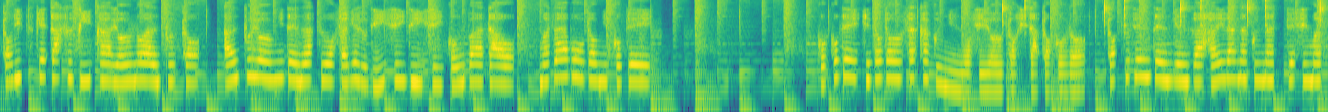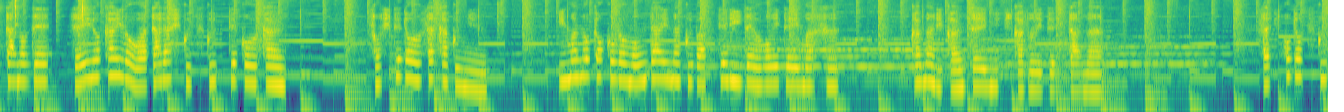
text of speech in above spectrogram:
取り付けたスピーカー用のアンプと、アンプ用に電圧を下げる DC-DC コンバータを、マザーボードに固定。ここで一度動作確認をしようとしたところ、突然電源が入らなくなってしまったので、制御回路を新しく作って交換。そして動作確認。今のところ問題なくバッテリーで動いています。かなり完成に近づいてきたな。先ほど作っ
